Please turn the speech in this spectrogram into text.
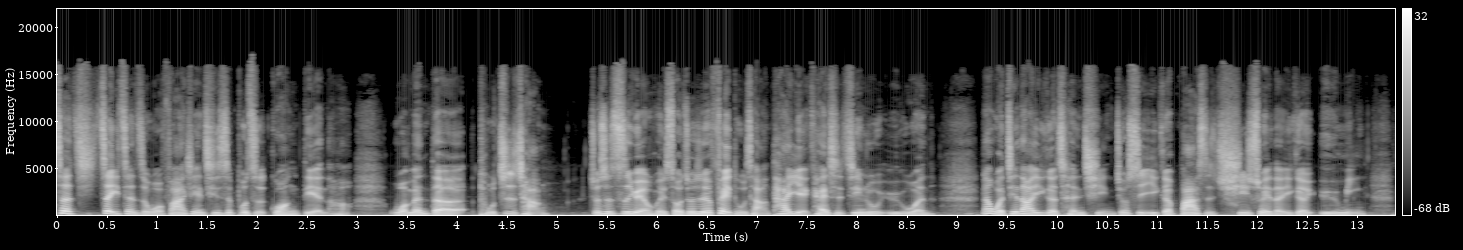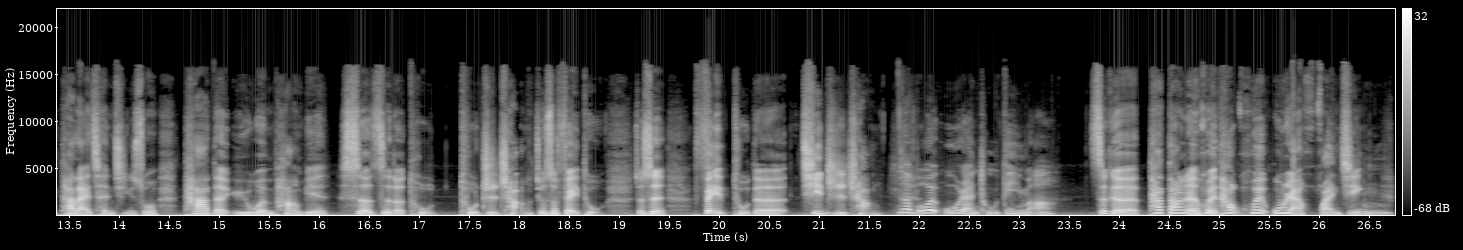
这几这一阵子我发现其实不止光电哈，我们的土质厂。就是资源回收，就是废土厂，它也开始进入余温。那我接到一个陈情，就是一个八十七岁的一个渔民，他来陈情说，他的余温旁边设置了土土质厂，就是废土，就是废土的弃置厂。那不会污染土地吗？这个它当然会，它会污染环境，嗯，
